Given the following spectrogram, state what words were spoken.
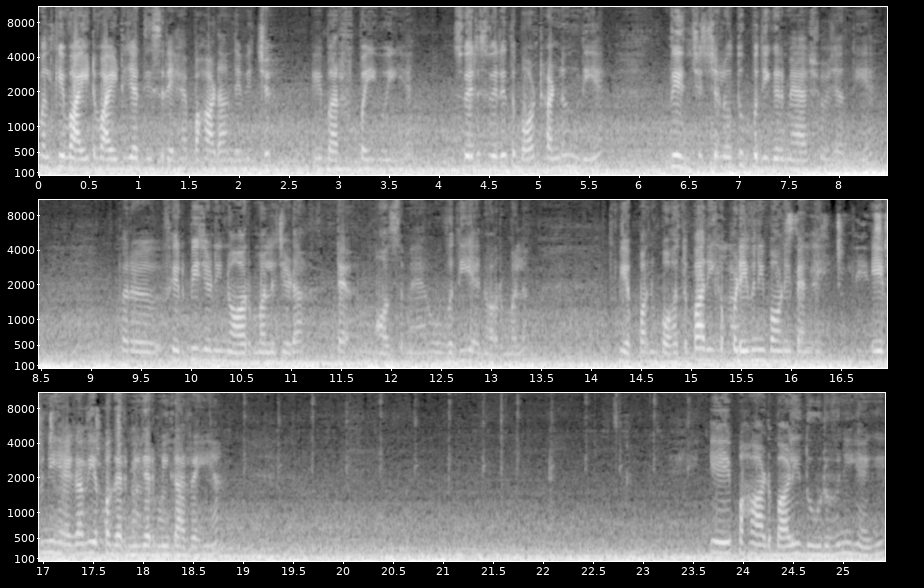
ਮਤਲਬ ਕਿ ਵਾਈਟ ਵਾਈਟ ਜਿਹਾ ਦਿਸ ਰਿਹਾ ਹੈ ਪਹਾੜਾਂ ਦੇ ਵਿੱਚ ਇਹ ਬਰਫ਼ ਪਈ ਹੋਈ ਹੈ। ਸਵੇਰੇ ਸਵੇਰੇ ਤਾਂ ਬਹੁਤ ਠੰਡ ਹੁੰਦੀ ਹੈ। ਦਿਨ 'ਚ ਚਲੋ ਧੁੱਪ ਦੀ ਗਰਮੈਸ਼ ਹੋ ਜਾਂਦੀ ਹੈ। ਪਰ ਫਿਰ ਵੀ ਜਿਹੜੀ ਨਾਰਮਲ ਜਿਹੜਾ ਮੌਸਮ ਹੈ ਉਹ ਵਧੀਆ ਨਾਰਮਲ ਵੀ ਆਪਾਂ ਨੂੰ ਬਹੁਤ ਭਾਰੀ ਕੱਪੜੇ ਵੀ ਨਹੀਂ ਪਾਉਣੇ ਪੈਂਦੇ। ਇਹ ਵੀ ਨਹੀਂ ਹੈਗਾ ਵੀ ਆਪਾਂ ਗਰਮੀ ਗਰਮੀ ਕਰ ਰਹੇ ਹਾਂ। ਇਹ ਪਹਾੜ ਬਾਲੀ ਦੂਰ ਵੀ ਨਹੀਂ ਹੈਗੇ।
